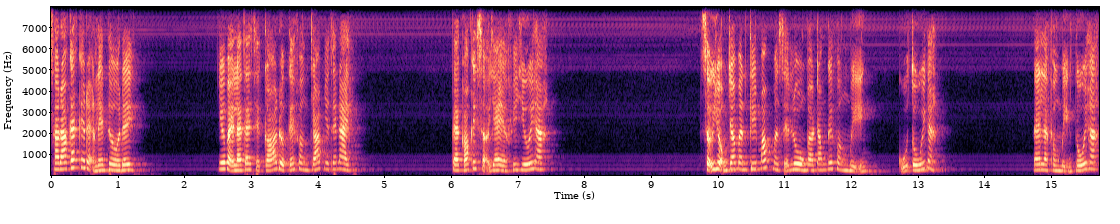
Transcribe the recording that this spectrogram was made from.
Sau đó cắt cái đoạn len thừa đi. Như vậy là ta sẽ có được cái phần chóp như thế này. Và có cái sợi dây ở phía dưới ha. Sử dụng cho mình kim móc mình sẽ luồn vào trong cái phần miệng của túi nè. Đây là phần miệng túi ha.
